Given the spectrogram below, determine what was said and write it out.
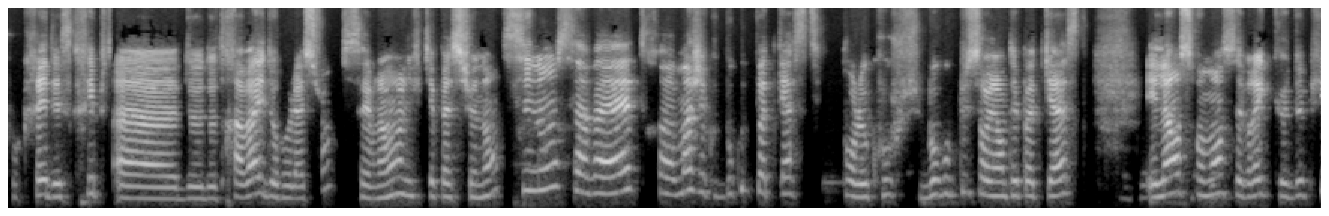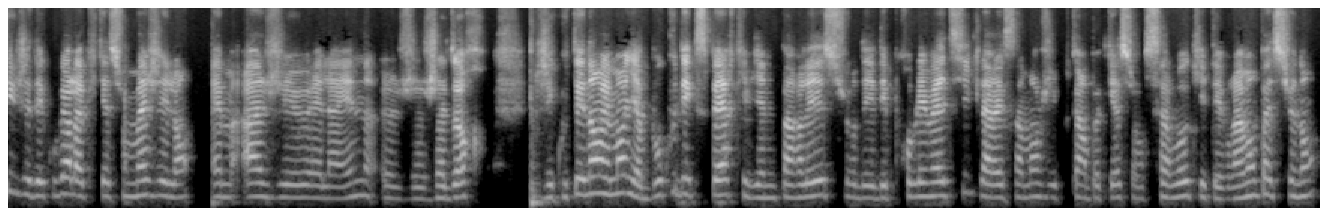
pour créer des scripts euh, de, travail, de relations. C'est vraiment un livre qui est passionnant. Sinon, ça va être... Euh, moi, j'écoute beaucoup de podcasts, pour le coup. Je suis beaucoup plus orientée podcast. Et là, en ce moment, c'est vrai que depuis que j'ai découvert l'application Magellan, M-A-G-E-L-A-N, j'adore. J'écoute énormément. Il y a beaucoup d'experts qui viennent parler sur des, problématiques. Là, récemment, j'ai écouté un podcast sur le cerveau qui était vraiment passionnant.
